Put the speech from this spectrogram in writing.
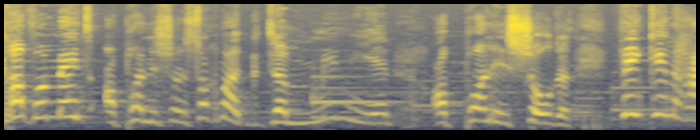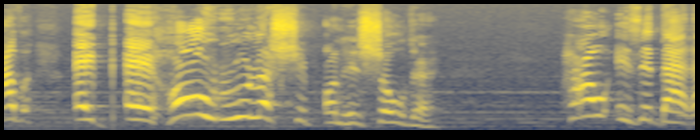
government upon his shoulders, talk about dominion upon his shoulders, thinking have a, a whole rulership on his shoulder. How is it that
